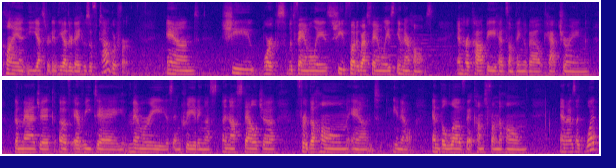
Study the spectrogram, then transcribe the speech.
client yesterday, the other day, who's a photographer, and she works with families. She photographs families in their homes, and her copy had something about capturing the magic of everyday memories and creating a, a nostalgia for the home and you know and the love that comes from the home. And i was like what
